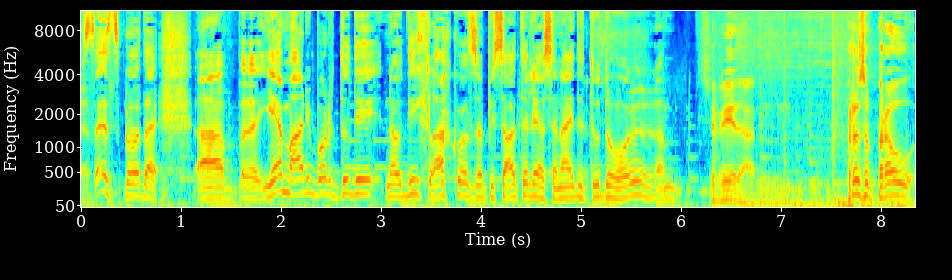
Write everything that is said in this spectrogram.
vse zgodaj. Uh, je Maribor tudi navdih lahko za pisatelja, se najde tu dovolj? Seveda. Pravzaprav, uh,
